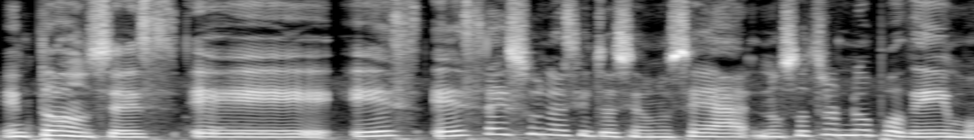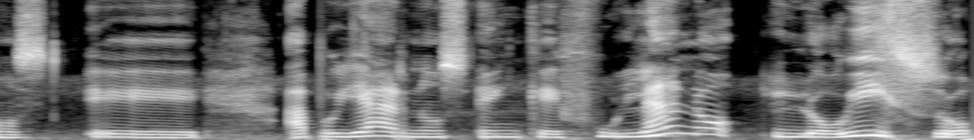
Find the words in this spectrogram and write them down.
Entonces, eh, es, esa es una situación, o sea, nosotros no podemos eh, apoyarnos en que fulano lo hizo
